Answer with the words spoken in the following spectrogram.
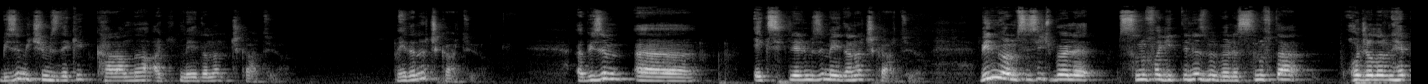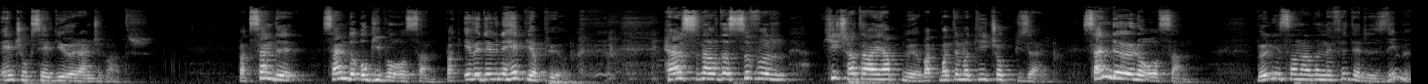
bizim içimizdeki karanlığı meydana çıkartıyor. Meydana çıkartıyor. E, bizim e, eksiklerimizi meydana çıkartıyor. Bilmiyorum siz hiç böyle sınıfa gittiniz mi? Böyle sınıfta hocaların hep en çok sevdiği öğrenci vardır. Bak sen de sen de o gibi olsan. Bak ev ödevini hep yapıyor. Her sınavda sıfır hiç hata yapmıyor. Bak matematiği çok güzel. Sen de öyle olsan. Böyle insanlardan nefret ederiz değil mi?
